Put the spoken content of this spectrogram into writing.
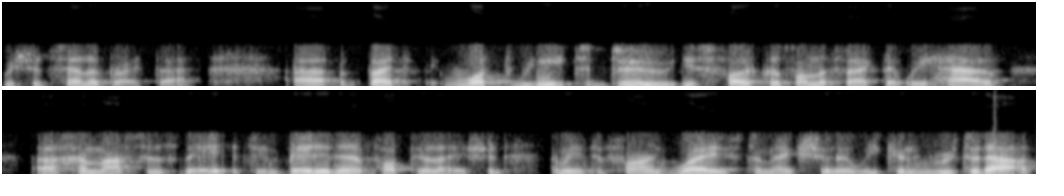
we should celebrate that. Uh, but what we need to do is focus on the fact that we have uh, Hamas is there; it's embedded in a population, and we need to find ways to make sure that we can root it out,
